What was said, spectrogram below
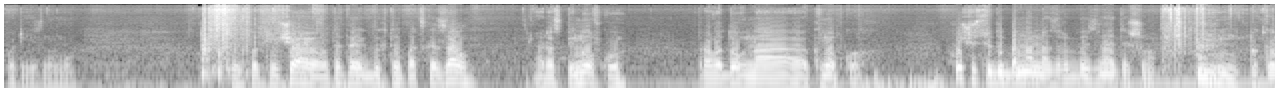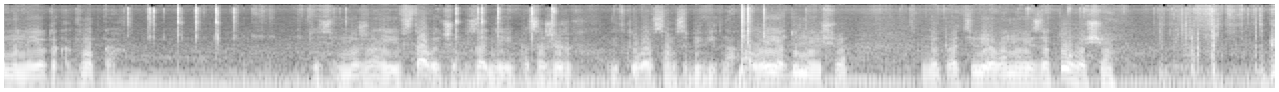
по-різному. Підключаю, от це якби хто підказав, розпіновку проводов на кнопку. Хочу сюди банально зробити, знаєте що, поки в мене є така кнопка. Тобто можна її вставити, щоб задній пасажир відкривав сам собі вікна. Але я думаю, що не працює воно із-за того, що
